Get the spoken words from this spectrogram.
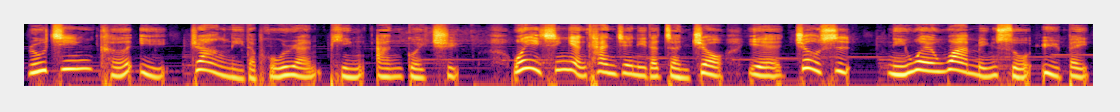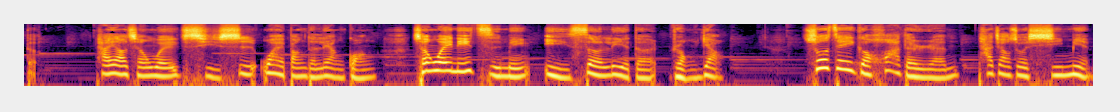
如今可以。让你的仆人平安归去。我已亲眼看见你的拯救，也就是你为万民所预备的。他要成为启示外邦的亮光，成为你子民以色列的荣耀。说这个话的人，他叫做西面，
